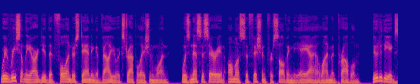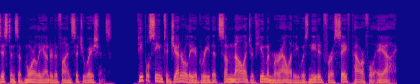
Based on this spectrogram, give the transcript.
We recently argued that full understanding of value extrapolation 1 was necessary and almost sufficient for solving the AI alignment problem, due to the existence of morally underdefined situations. People seem to generally agree that some knowledge of human morality was needed for a safe, powerful AI.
